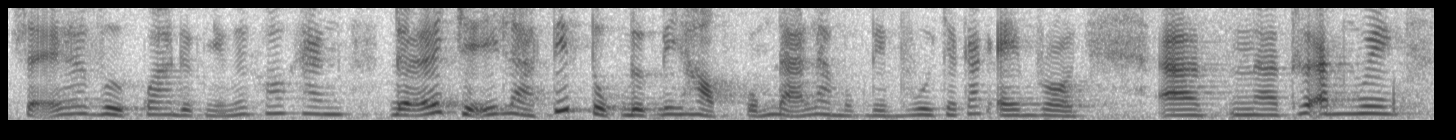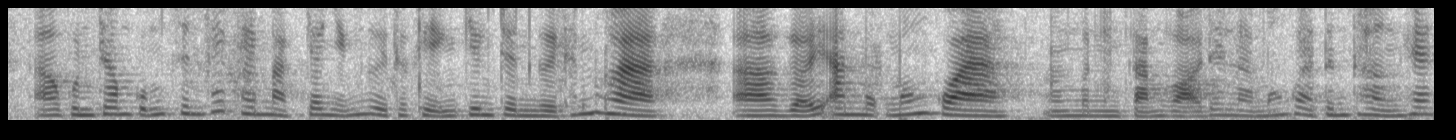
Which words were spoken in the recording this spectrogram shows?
sẽ vượt qua được những cái khó khăn để chỉ là tiếp tục được đi học cũng đã là một niềm vui cho các em rồi. À, à thưa anh Nguyên, à, Quỳnh Trâm cũng xin phép thay mặt cho những người thực hiện chương trình Người Khánh Hòa à, gửi anh một món quà à, mình tạm gọi đây là món quà tinh thần ha.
